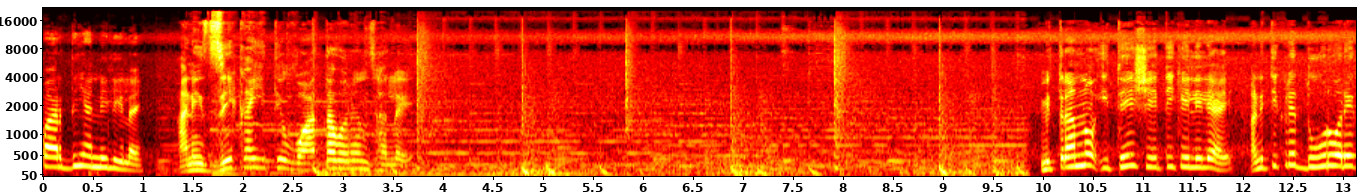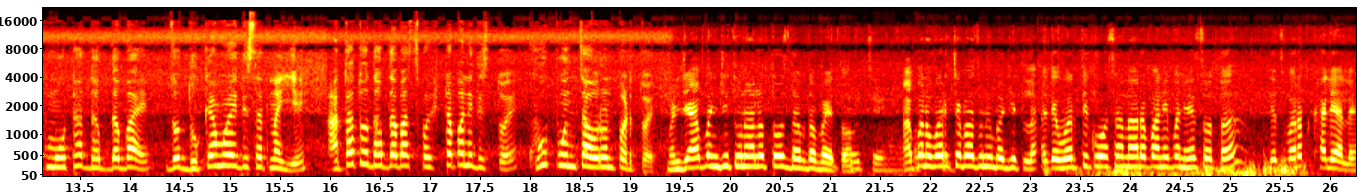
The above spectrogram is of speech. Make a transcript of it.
पारधी यांनी लिहिलाय. आणि जे काही इथे वातावरण झालंय मित्रांनो इथे शेती केलेली आहे आणि तिकडे दूरवर एक मोठा धबधबा आहे जो धुक्यामुळे दिसत नाहीये. आता तो धबधबा स्पष्टपणे दिसतोय खूप उंचावरून पडतोय. म्हणजे आपण जिथून आलो तोच धबधबा येतो. आपण वरच्या बाजूने बघितलं. ते वरती कोसळणारं पाणी पण हेच होतं तेच परत खाली आलंय.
